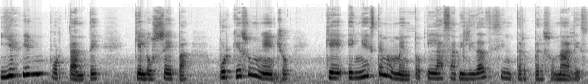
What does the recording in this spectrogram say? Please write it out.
Y es bien importante que lo sepa porque es un hecho que en este momento las habilidades interpersonales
